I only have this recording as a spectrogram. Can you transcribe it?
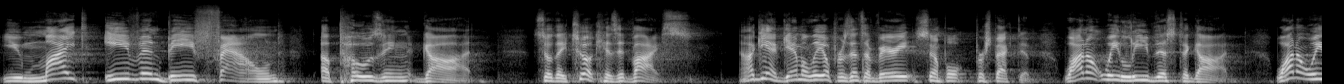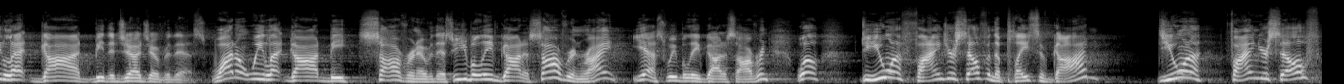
You might even be found opposing God. So they took his advice. Now, again, Gamaliel presents a very simple perspective. Why don't we leave this to God? Why don't we let God be the judge over this? Why don't we let God be sovereign over this? You believe God is sovereign, right? Yes, we believe God is sovereign. Well, do you want to find yourself in the place of God? Do you want to find yourself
